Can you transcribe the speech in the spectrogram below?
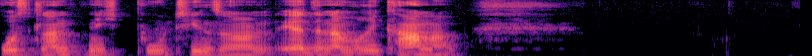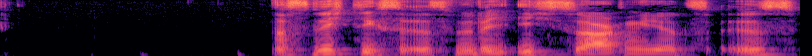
Russland, nicht Putin, sondern eher den Amerikanern. Das Wichtigste ist, würde ich sagen jetzt, ist,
